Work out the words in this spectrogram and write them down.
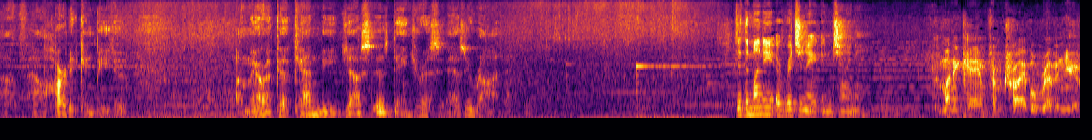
of how hard it can be to. America can be just as dangerous as Iran. Did the money originate in China? The money came from tribal revenue,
